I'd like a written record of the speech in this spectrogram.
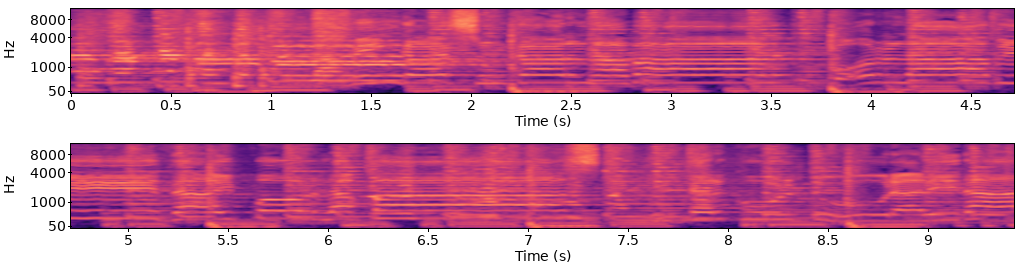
La minga es un carnaval por la vida y por la paz, interculturalidad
